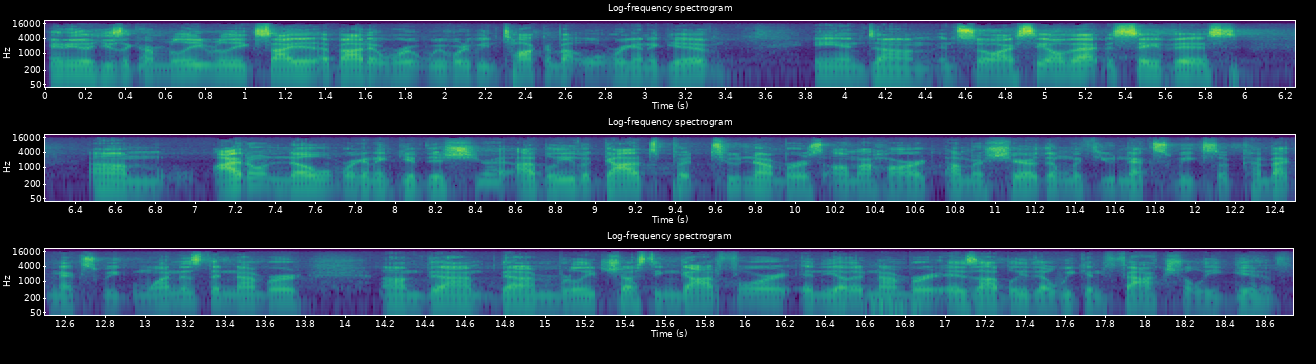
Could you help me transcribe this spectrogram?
he's like, "I'm really really excited about it. we have already been talking about what we're going to give." And um, and so I say all that to say this. Um, I don't know what we're going to give this year. I believe that God's put two numbers on my heart. I'm going to share them with you next week, so come back next week. One is the number um, that, I'm, that I'm really trusting God for, and the other number is I believe that we can factually give.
